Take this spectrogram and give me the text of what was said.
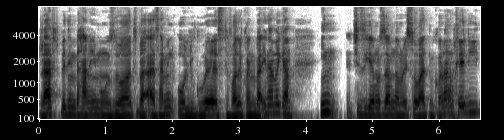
رفت بدین به همه موضوعات و از همین الگوه استفاده کنین. و اینم بگم این چیزی که امروز دارم در صحبت می‌کنم خیلی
